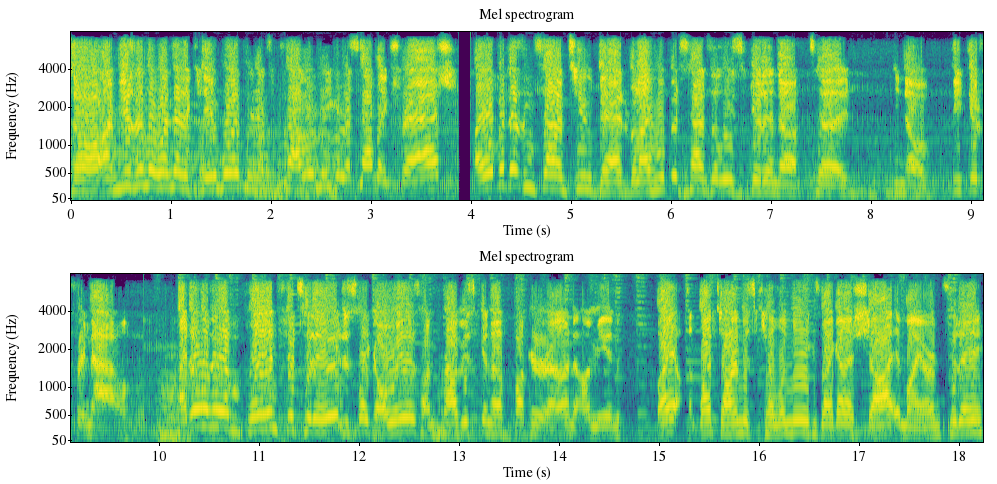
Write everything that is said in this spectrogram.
So I'm using the one that it came with, and it's probably gonna sound like trash. I hope it doesn't sound too bad, but I hope it sounds at least good enough to, you know, be good for now. I don't really have a plan for today, just like always. I'm probably just gonna fuck around. I mean, my left arm is killing me because I got a shot in my arm today.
